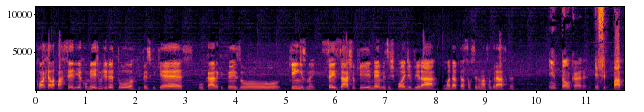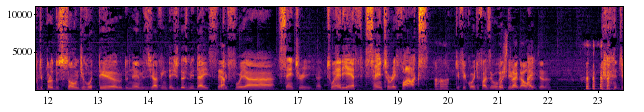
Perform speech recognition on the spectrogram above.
com aquela parceria com o mesmo diretor que fez o Kick-Ass, o cara que fez o Kingsman, vocês acham que Nemesis pode virar uma adaptação cinematográfica? Então, cara, esse papo de produção de roteiro do Nemesis já vem desde 2010, Certo. que foi a Century, a 20th Century Fox, Aham. que ficou de fazer o Pode roteiro. estragar o Aí- roteiro. de,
